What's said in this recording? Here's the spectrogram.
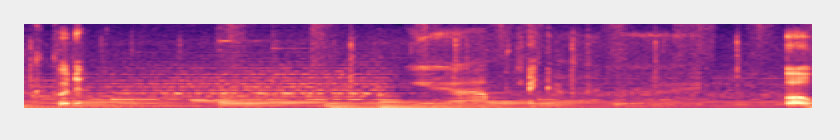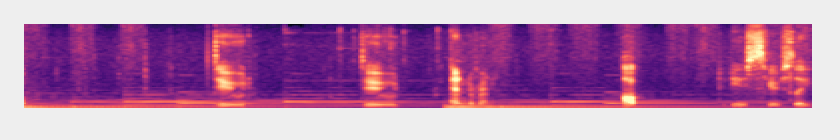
could work, couldn't it? Yeah, I'm right. Whoa. Dude. Dude. Enderman. Up. Did you seriously?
